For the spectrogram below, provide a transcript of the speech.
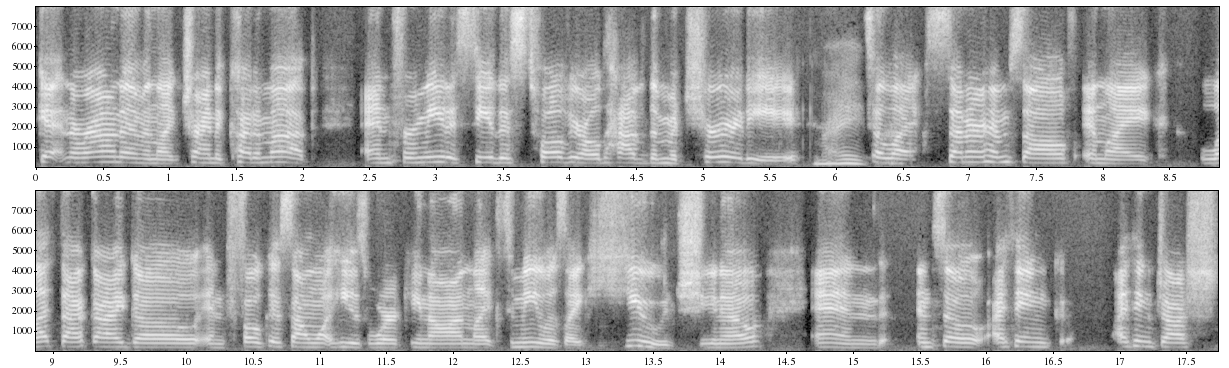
getting around him and like trying to cut him up. And for me to see this 12 year old have the maturity Right. to like center himself and like let that guy go and focus on what he's working on like to me was like huge you know? And and so i think i think josh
